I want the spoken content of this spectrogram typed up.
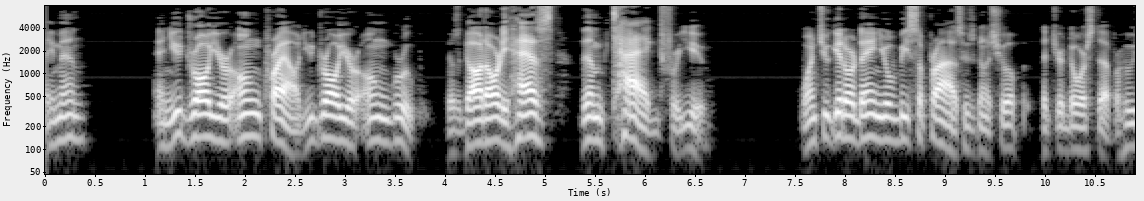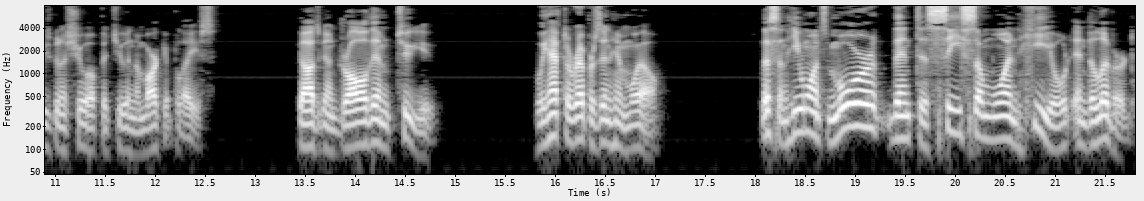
Amen. And you draw your own crowd, you draw your own group, because God already has them tagged for you. Once you get ordained, you'll be surprised who's going to show up at your doorstep or who's going to show up at you in the marketplace. God's going to draw them to you. We have to represent Him well. Listen, He wants more than to see someone healed and delivered.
